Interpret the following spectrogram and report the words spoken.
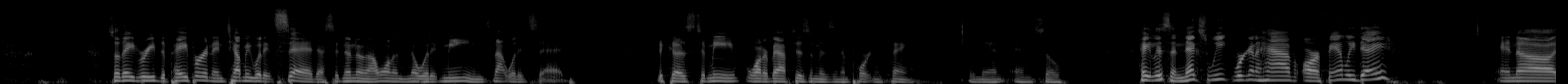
so they'd read the paper and then tell me what it said. I said, no, no, no, I want to know what it means, not what it said. Because to me, water baptism is an important thing. Amen. And so Hey, listen, next week we're going to have our family day. And uh,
